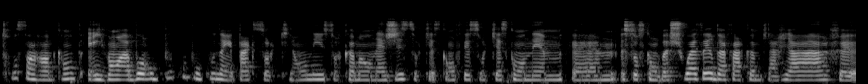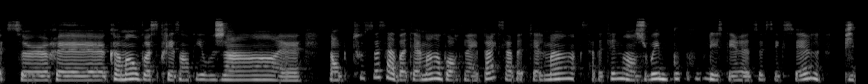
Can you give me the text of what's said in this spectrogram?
trop s'en rendre compte. Et ils vont avoir beaucoup, beaucoup d'impact sur qui on est, sur comment on agit, sur qu'est-ce qu'on fait, sur qu'est-ce qu'on aime, euh, sur ce qu'on va choisir de faire comme carrière, euh, sur comment on va se présenter aux gens. donc tout ça, ça va tellement avoir de l'impact, ça va tellement, ça va tellement jouer beaucoup les stéréotypes sexuels, puis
